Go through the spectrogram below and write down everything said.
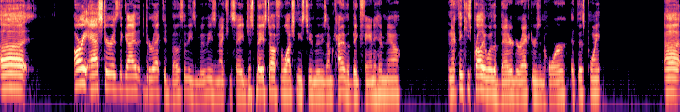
uh Ari Aster is the guy that directed both of these movies, and I can say just based off of watching these two movies, I'm kind of a big fan of him now. And I think he's probably one of the better directors in horror at this point. Uh,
